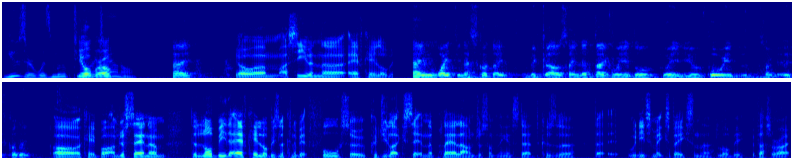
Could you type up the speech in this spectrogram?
User was moved to Yo, your bro. channel. Hi, Yo, um, I see you in the AFK lobby. I'm waiting a Scotty because I not talk with you with you with uh, Scotty. Oh, okay, but I'm just saying, um, the lobby, the AFK lobby's looking a bit full. So could you like sit in the player lounge or something instead? Because the, the we need to make space in the lobby, if that's alright.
